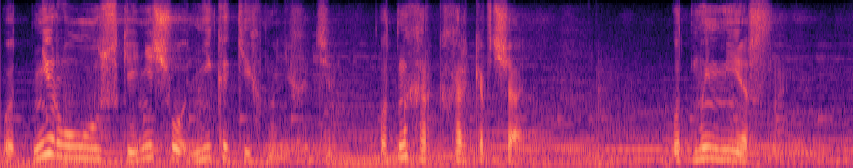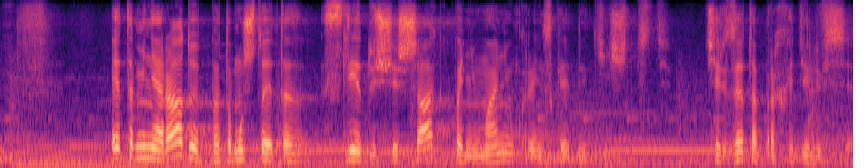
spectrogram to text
Вот ни русские, ничего, никаких мы не хотим. Вот мы хар-. Вот мы местные. Это меня радует, потому что это следующий шаг к пониманию украинской идентичности. Через это проходили все.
